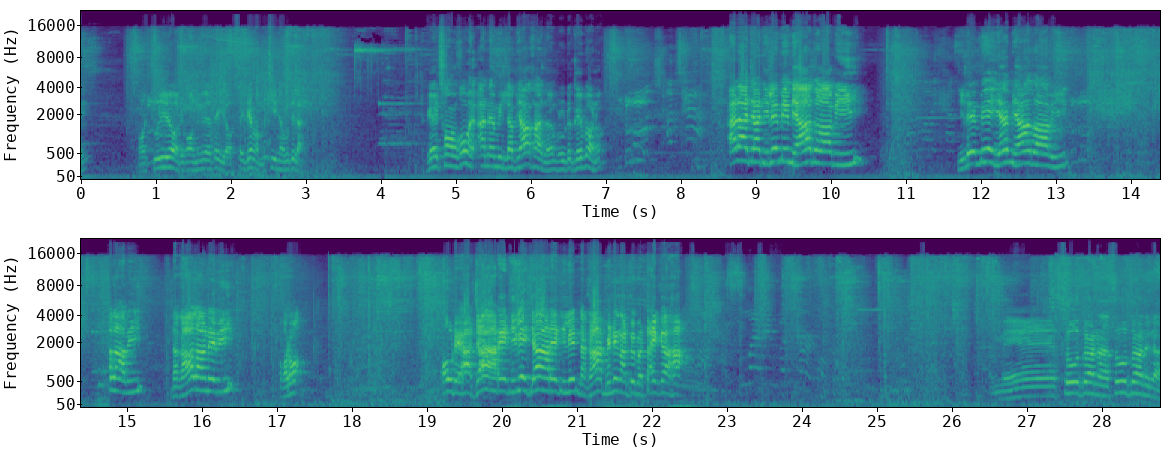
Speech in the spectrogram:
လေဟောကျွေးတော့ဒီကောင်နည်းနည်းတိတ်ရောစိတ်ထဲမှာမကြည့်နိုင်ဘူးတိလားတကယ်ချောင်းကောင်းရင် enemy လက်ဖျားခါဆိုရင်ဘယ်လိုတကယ်ပြောနော် Launch attack. အဲ့ဒါကြောင့်ညီလေးမင်းများသွားပြီညီလေးမင်းရမ်းများသွားပြီဟလာပြီငကားလာနေပြီဘာတော့ဟုတ်တယ်ဟာကြားရတယ်ညီလေးကြားရတယ်ညီလေးငကားမင်းနဲ့ကတွေ့မှာတိုက်ကဟာ Slain the turtle. အမေသိုးသွန်းတာသိုးသွန်းနေတာ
